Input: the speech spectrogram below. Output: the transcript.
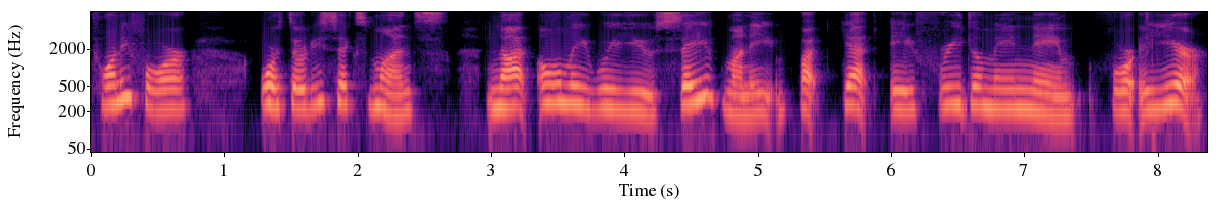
24, or 36 months, not only will you save money, but get a free domain name for a year.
